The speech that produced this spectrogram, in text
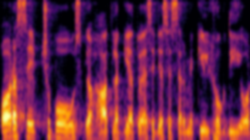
عورت سے چھپو، اس کے ہاتھ لگ گیا تو ایسے جیسے سر میں کیل ٹھوک دی اور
